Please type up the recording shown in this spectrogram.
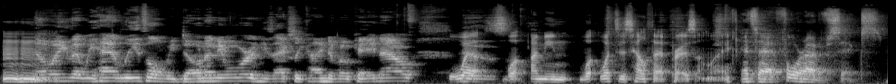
hmm Knowing that we had lethal and we don't anymore, and he's actually kind of okay now. Well, is- well, I mean, what, what's his health at presently? It's at four out of six.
